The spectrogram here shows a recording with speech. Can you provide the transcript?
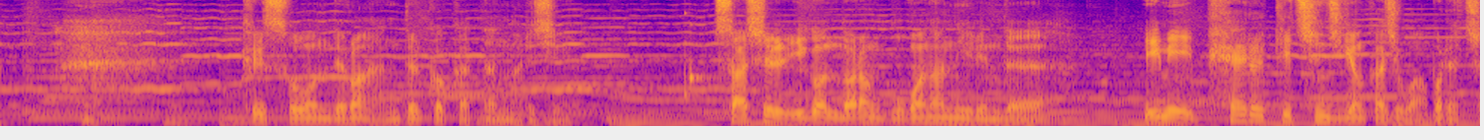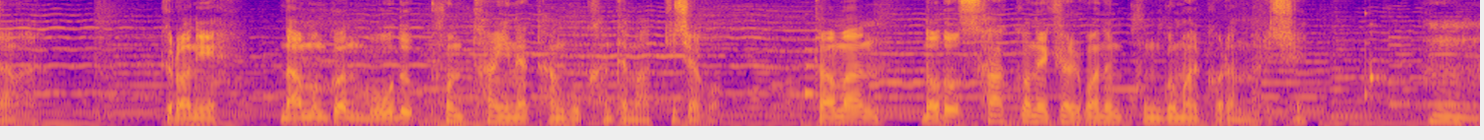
그 소원대로 안 될 것 같단 말이지. 사실 이건 너랑 무관한 일인데 이미 폐를 끼친 지경까지 와버렸잖아. 그러니 남은 건 모두 폰타인의 당국한테 맡기자고. 다만 너도 사건의 결과는 궁금할 거란 말이지. 음,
